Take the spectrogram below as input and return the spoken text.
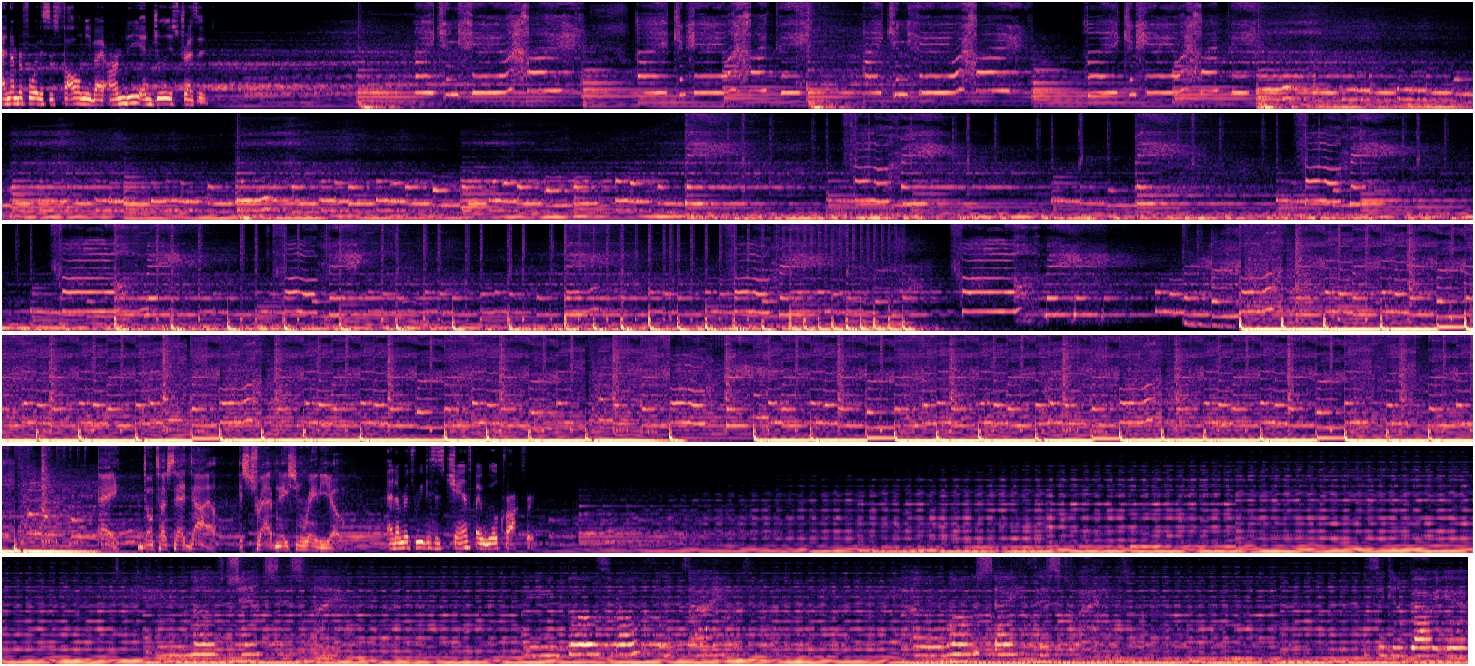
At number 4, this is Follow Me by RMND and Julius Dreisig. Touch that dial. It's Trap Nation Radio. At number three, this is Chance by Will Crockford. About you.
